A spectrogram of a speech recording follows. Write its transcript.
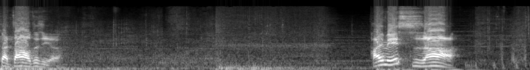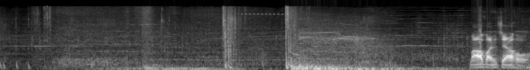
干扎到自己了，还没死啊！麻烦家伙。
